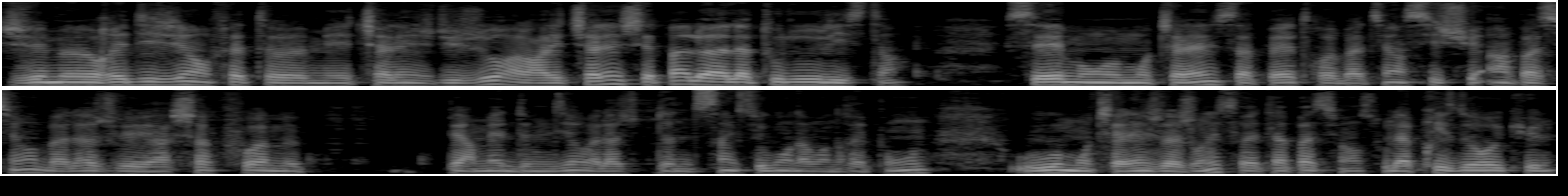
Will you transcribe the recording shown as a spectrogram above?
Je vais me rédiger en fait euh, mes challenges du jour. Alors les challenges, c'est pas la, to-do list. Hein. C'est mon, mon challenge, ça peut être bah tiens si je suis impatient, bah là je vais à chaque fois me permettre de me dire voilà je donne 5 secondes avant de répondre ou mon challenge de la journée ça va être la patience ou la prise de recul.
